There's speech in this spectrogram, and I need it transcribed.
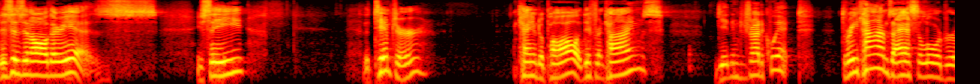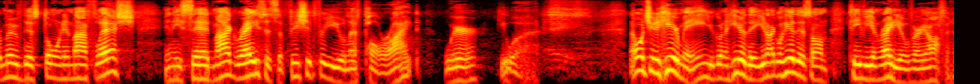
This isn't all there is. You see, the tempter came to Paul at different times, getting him to try to quit. Three times I asked the Lord to remove this thorn in my flesh, and he said, My grace is sufficient for you, and left Paul right where he was. Now, I want you to hear me. You're going to hear that. You're not going to hear this on TV and radio very often.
